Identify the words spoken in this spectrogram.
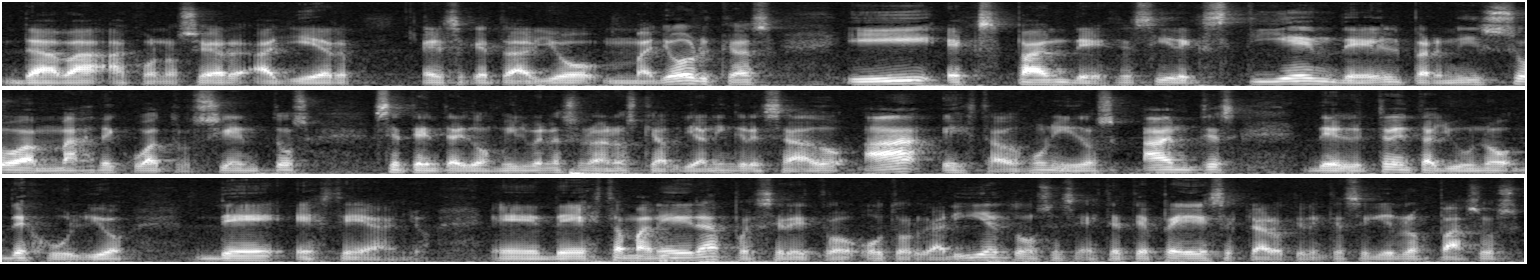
daba a conocer ayer el secretario Mallorcas y expande, es decir, extiende el permiso a más de 472 mil venezolanos que habrían ingresado a Estados Unidos antes del 31 de julio de este año. Eh, de esta manera, pues se le otorgaría entonces este TPS, claro, tienen que seguir los pasos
